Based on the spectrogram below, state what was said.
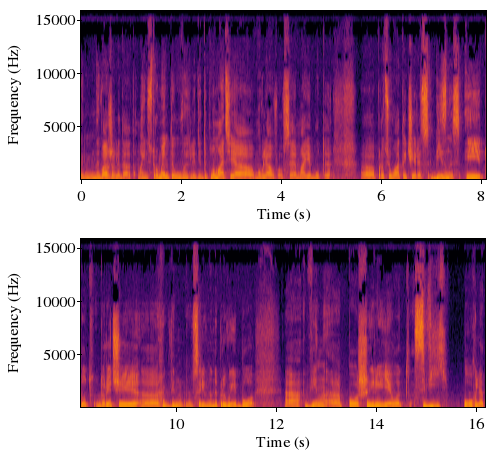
е, не важелі, да, там, а інструменти у вигляді дипломатії, а мовляв, все має бути працювати через бізнес. І тут, до речі, він все рівно не правий, бо він поширює от свій погляд,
